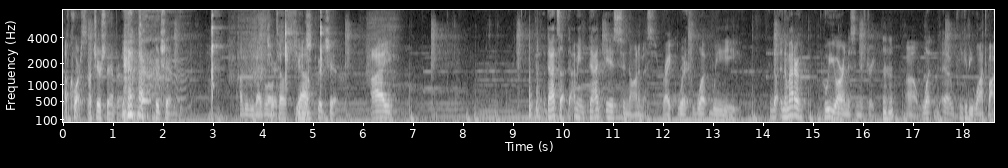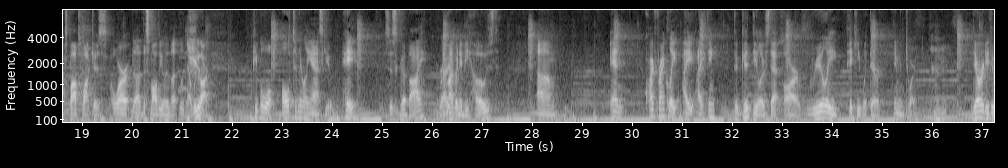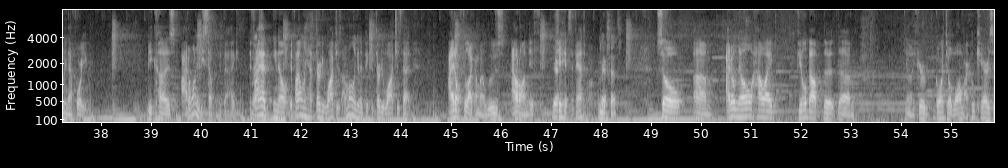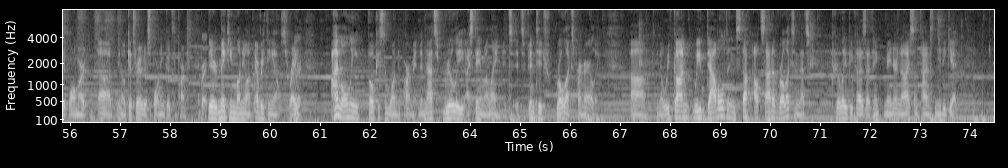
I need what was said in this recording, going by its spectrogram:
of course, I'll cheers to that, bro. Good shit. I'll give you guys a little Cheers. toast. Good, Yeah. good shit. I. That's, a, I mean, that is synonymous, right, with Right. what we. No, no matter who you are in this industry, uh, what uh, you could be Watchbox, Bob's Watches, or uh, the small dealer that, that we are. People will ultimately ask you, "Hey, is this a good buy? Am I going to be hosed?" Um, and quite frankly, I, I think the good dealers that are really picky with their inventory, they're already doing that for you. Because I don't want to be stuck with the bag. If I had, you know, if I only had 30 watches, I'm only going to pick the 30 watches that I don't feel like I'm going to lose out on if Yeah. shit hits the fan tomorrow. Makes sense. So um, I don't know how I feel about the, the you know if you're going to a Walmart, who cares if Walmart uh, you know gets rid of their sporting goods department? Right. They're making money on everything else, right? Right. I'm only focused in one department, and that's really I stay in my lane. It's it's vintage Rolex primarily. Um, you know we've gone we've dabbled in stuff outside of Rolex, and that's purely because I think Maynard and I sometimes need to get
